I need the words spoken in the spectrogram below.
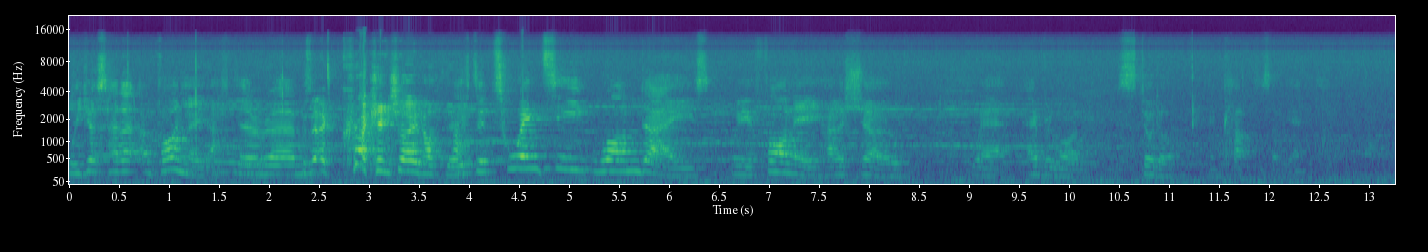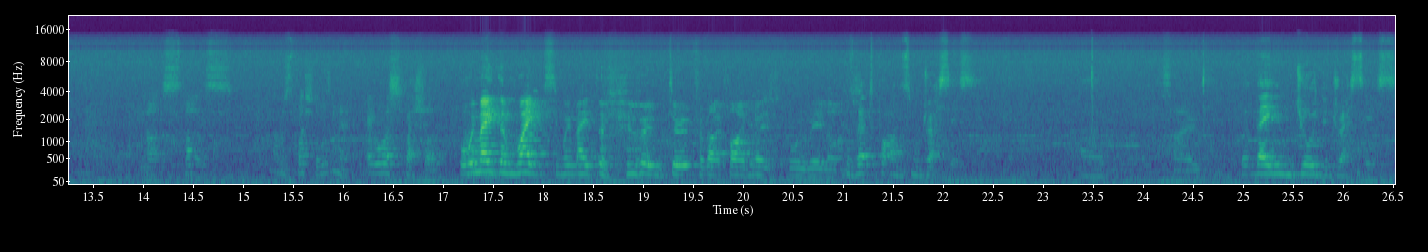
We just had a, and finally, after Was um, it a cracking show, Matthew? after 21 days, we finally had a show where everyone stood up and clapped us at the end. That's, that's, that was special, wasn't it? It was special. Well, we made them wait and we made them do it for about five minutes before we realised. because we had to put on some dresses. Um, but they enjoyed the dresses.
